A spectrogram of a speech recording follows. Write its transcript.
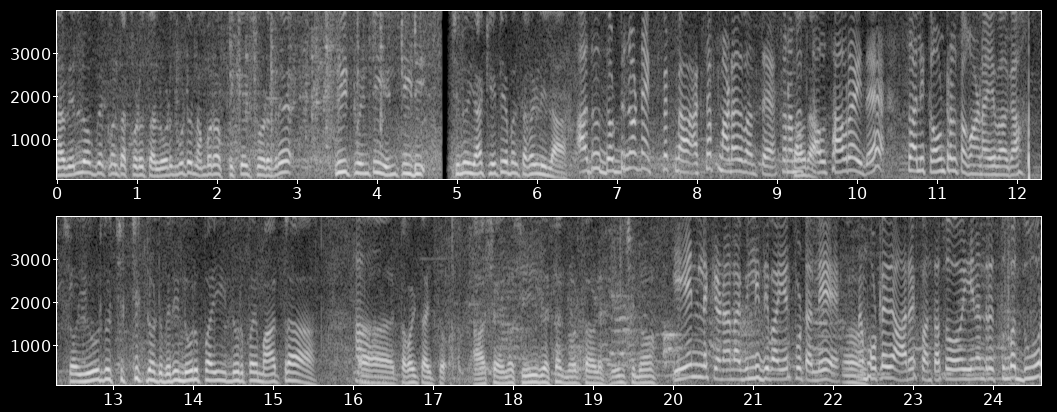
ನಾವು ಎಲ್ಲಿ ಹೋಗ್ಬೇಕು ಅಂತ ಕೊಡುತ್ತೆ ಅಲ್ಲಿ ಹೊಡೆದ್ಬಿಟ್ಟು ನಂಬರ್ ಆಫ್ ಟಿಕೆಟ್ಸ್ ಹೊಡೆದ್ರೆ three twenty N T D ಚಿನ್ನು ಯಾಕೆ ಎ ಟಿ ಎಮಲ್ಲಿ ತಗೊಳ್ಳಿಲ್ಲ? ಅದು ದೊಡ್ಡ ನೋಟ್ನ ಎಕ್ಸ್ಪೆಕ್ಟ್ ಅಕ್ಸೆಪ್ಟ್ ಮಾಡಲ್ವಂತೆ. ಸೊ ನಮ್ಮ ಸಾವಿರ. ಇದೆ. ಸೊ ಅಲ್ಲಿ ಕೌಂಟ್ರಲ್ಲಿ ತಗೋಣ ಇವಾಗ. ಸೊ ಇವ್ರದ್ದು ಚಿಕ್ಕ ಚಿಕ್ಕ ನೋಟ್ ಬರೀ ನೂರು ರೂಪಾಯಿ ಇನ್ನೂರು ರೂಪಾಯಿ ಮಾತ್ರ. ತಗೊಳ್ತಾ ಇತ್ತು. ಆಶಾ ಏನೋ ಸೀರಿಯಸ್ ಆಗಿ ನೋಡ್ತಾವಳೆ. ಏನ್ ಚಿನ್ನು? ಏನಿಲ್ಲ ಕೇಣ ನಾವು ಇಲ್ಲಿದ್ದೀವ ಏರ್ಪೋರ್ಟ್ ಅಲ್ಲಿ. ನಮ್ಮ ಹೋಟ್ಲ್ ಆರ್ ಎಫ್ ಅಂತ. ಸೊ ಏನಂದ್ರೆ ತುಂಬಾ ದೂರ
